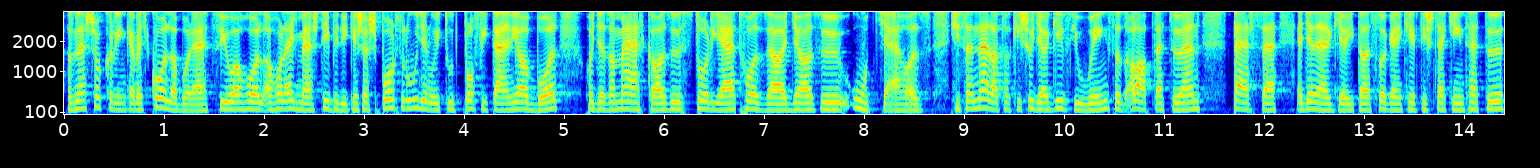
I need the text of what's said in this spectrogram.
az már sokkal inkább egy kollaboráció, ahol, ahol egymást építik, és a sportoló ugyanúgy tud profitálni abból, hogy az a márka az ő sztoriát hozzáadja az ő útjához. Hiszen nálatok is ugye a Gives You Wings az alapvetően persze egy energiaital szlogenként is tekinthető,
